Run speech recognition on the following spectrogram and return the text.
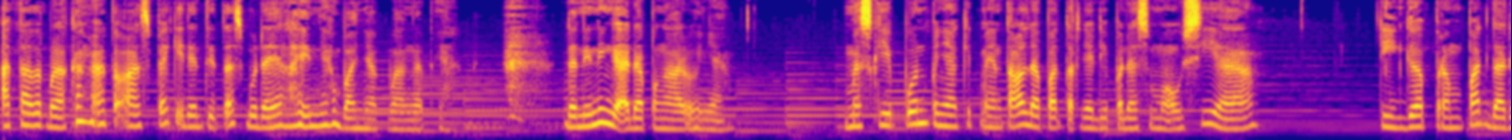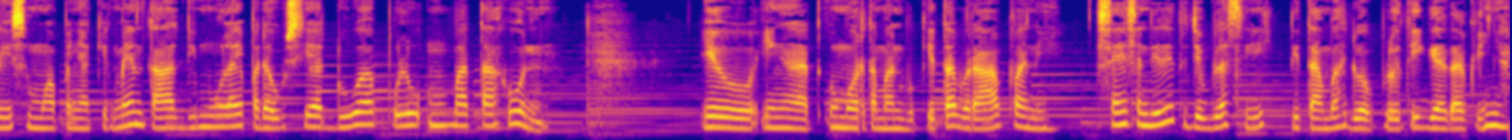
latar belakang atau aspek identitas budaya lainnya banyak banget ya. Dan ini nggak ada pengaruhnya. Meskipun penyakit mental dapat terjadi pada semua usia, 3 per 4 dari semua penyakit mental dimulai pada usia 24 tahun. Yuk, ingat umur teman bu kita berapa nih? Saya sendiri 17 sih, ditambah 23 tapinya.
